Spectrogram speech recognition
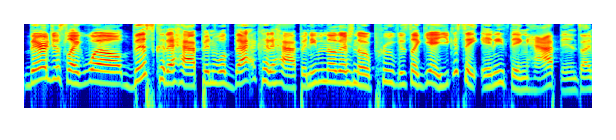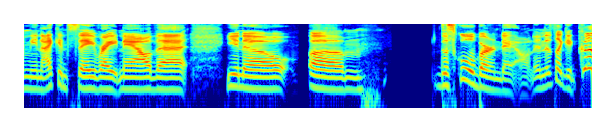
they're just like, well, this could have happened. Well, that could have happened, even though there's no proof. It's like, yeah, you could say anything happens. I mean, I can say right now that you know, um, the school burned down, and it's like it could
